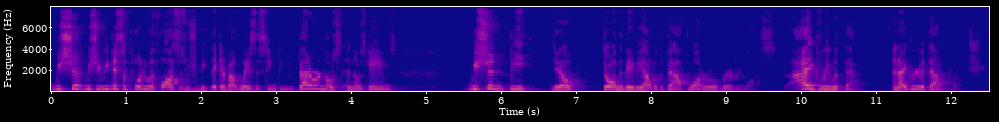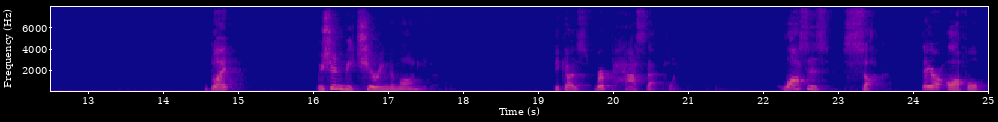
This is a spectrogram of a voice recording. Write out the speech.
We should we should be disappointed with losses. We should be thinking about ways this team can be better in those in those games. We shouldn't be, you know, throwing the baby out with the bathwater over every loss. I agree with that. And I agree with that approach. But we shouldn't be cheering them on either. Because we're past that point. Losses suck. They are awful.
